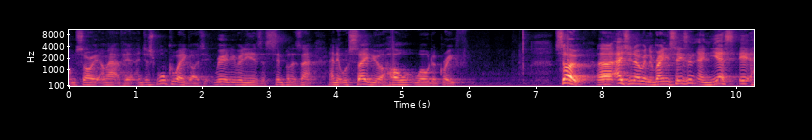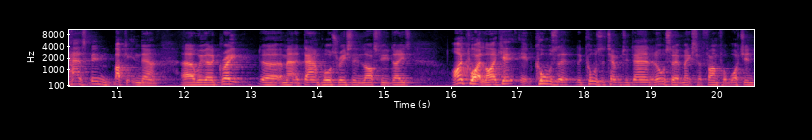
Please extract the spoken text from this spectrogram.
I'm sorry, I'm out of here. And just walk away, guys. It really, really is as simple as that. And it will save you a whole world of grief. So, uh, as you know, in the rainy season, and yes, it has been bucketing down. Uh, we've had a great uh, amount of downpours recently in the last few days. I quite like it. It cools the it cools the temperature down, and also it makes for fun for watching.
